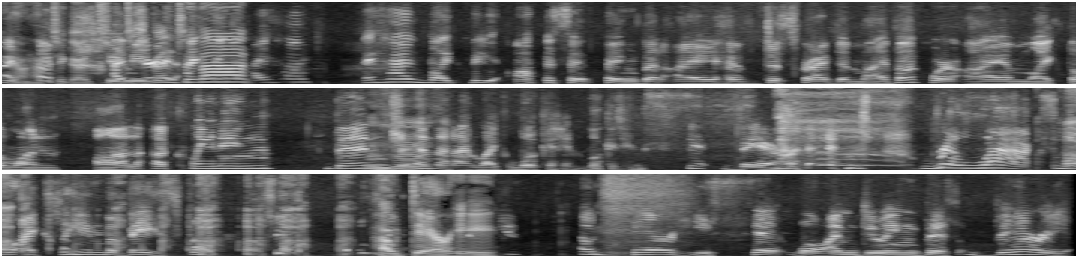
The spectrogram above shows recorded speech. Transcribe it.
we don't have to go too deep sure, into I that. I, had like the opposite thing that I have described in my book, where I am like the one on a cleaning binge mm-hmm. and then I'm like, look at him, look at him sit there and relax while I clean the baseboard. How dare he? How dare he sit while I'm doing this very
